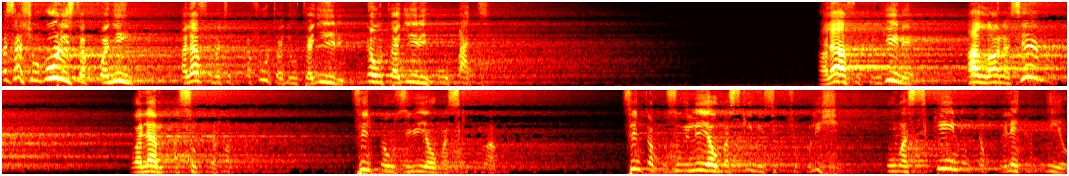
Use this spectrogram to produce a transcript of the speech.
Sasa shughuli zitakuwa nyingi. Alafu unachotafuta ni utajiri na utajiri huupati alafu kingine Allah anasema walam asukta fakra sintauzuia umaskini wako. Sintakuzuilia umaskini usikushughulishe umaskini utakupeleka hiyo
